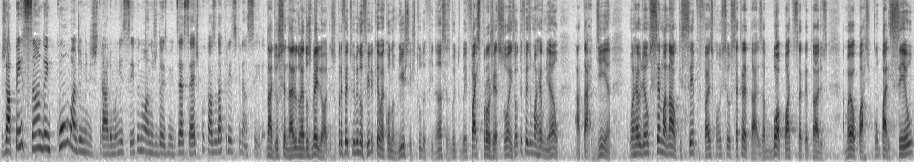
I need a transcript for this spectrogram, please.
já pensando em como administrar o município no ano de 2017 por causa da crise financeira. Nádia, o cenário não é dos melhores. O prefeito Firmino Filho, que é um economista, estuda finanças muito bem, faz projeções. Ontem fez uma reunião à tardinha uma reunião semanal que sempre faz com os seus secretários. A boa parte dos secretários, a maior parte, compareceu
